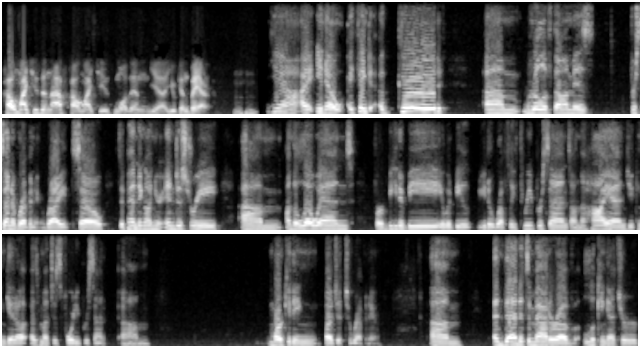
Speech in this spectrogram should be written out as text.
how much is enough, how much is more than yeah you can bear. Mm-hmm. Yeah, I you know I think a good um, rule of thumb is percent of revenue, right? So depending on your industry, um, on the low end, for B2B, it would be, you know, roughly 3%. On the high end, you can get a, as much as 40% um, marketing budget to revenue. Um, and then it's a matter of looking at your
